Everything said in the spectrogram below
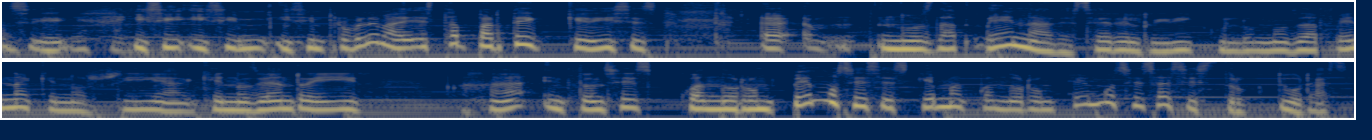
sí, y, sí, y, sin, y sin problema. Esta parte que dices, eh, nos da pena de ser el ridículo, nos da pena que nos rían, que nos vean reír. Ajá. Entonces, cuando rompemos ese esquema, cuando rompemos esas estructuras,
